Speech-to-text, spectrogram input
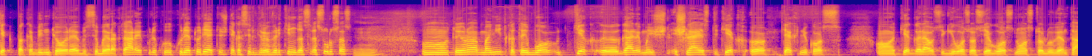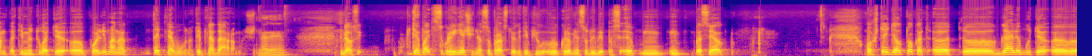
tiek pakabinti ore visi bairaktarai, kurie, kurie turėti, žinai, kas irgi yra vertingas resursas. Mhm. O, tai yra manyt, kad tai buvo tiek e, galima iš, išleisti tiek e, technikos, o tiek galiausiai gyvosios jėgos nuostolių vien tam, kad imituoti e, puolimą, na, taip nebūna, taip nedaroma. Okay. Galiausiai tie patys ukrainiečiai nesuprastų, jeigu taip jų kariuomenės vadovybė pas, e, pasielgtų. O štai dėl to, kad uh, uh, gali būti uh,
